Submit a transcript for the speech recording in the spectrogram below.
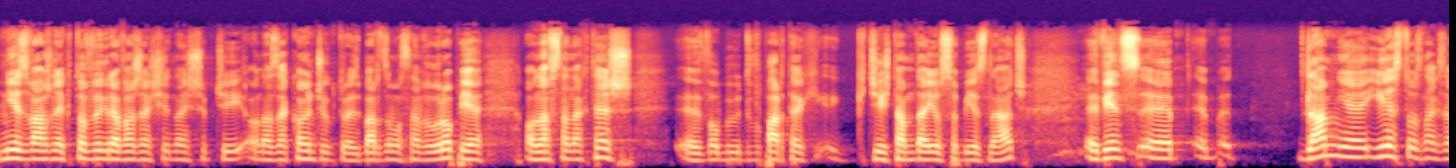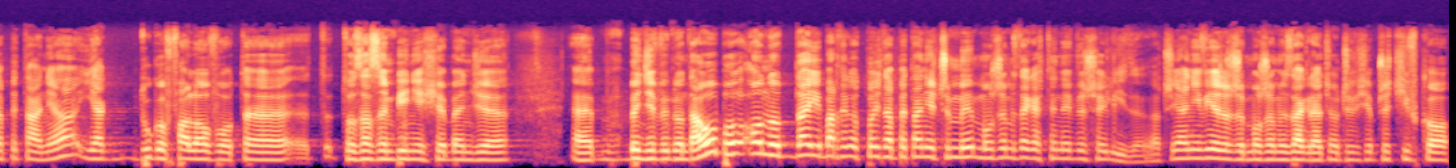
nie jest ważna, kto wygra, ważne jak się najszybciej ona zakończy, która jest bardzo mocna w Europie. Ona w Stanach też e, w obydwu partiach gdzieś tam daje o sobie znać. Więc dla mnie jest to znak zapytania, jak długofalowo te, to zazębienie się będzie e, będzie wyglądało, bo ono daje Bartek odpowiedź na pytanie, czy my możemy zagrać w tej najwyższej lidze. Znaczy ja nie wierzę, że możemy zagrać oczywiście przeciwko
